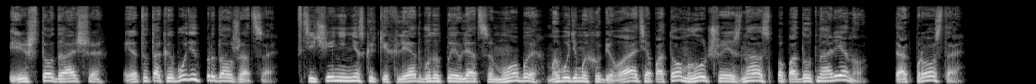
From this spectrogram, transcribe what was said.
«И что дальше? Это так и будет продолжаться? В течение нескольких лет будут появляться мобы, мы будем их убивать, а потом лучшие из нас попадут на арену? Так просто?»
